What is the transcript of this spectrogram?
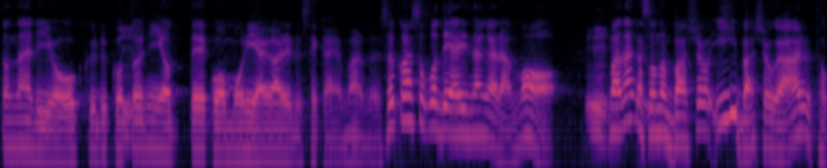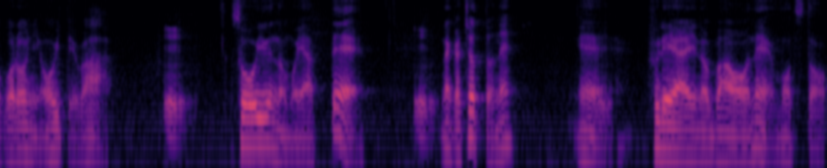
トなりを送ることによってこう盛り上がれる世界もあるのでそこはそこでやりながらも、うん。まあなんかその場所いい場所があるところにおいてはうん。そういうのもやってうん。なんかちょっとね、ええ触れ合いの場をね持つと。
